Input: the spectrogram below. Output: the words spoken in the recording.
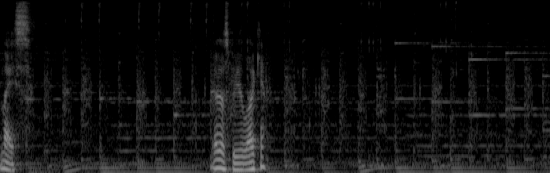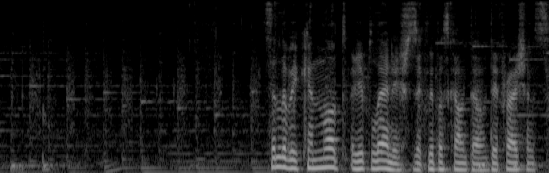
Nice. That was pretty lucky. Sadly, we cannot replenish the Qliphoth counter of the Russians.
